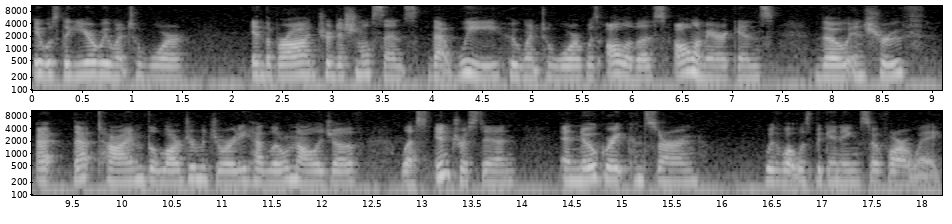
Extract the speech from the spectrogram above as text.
It was the year we went to war, in the broad traditional sense that we who went to war was all of us, all Americans, though in truth at that time the larger majority had little knowledge of, less interest in, and no great concern with what was beginning so far away.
